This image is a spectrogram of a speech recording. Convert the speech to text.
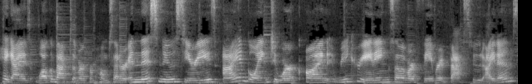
Hey guys, welcome back to the Work From Homesteader. In this new series, I am going to work on recreating some of our favorite fast food items,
